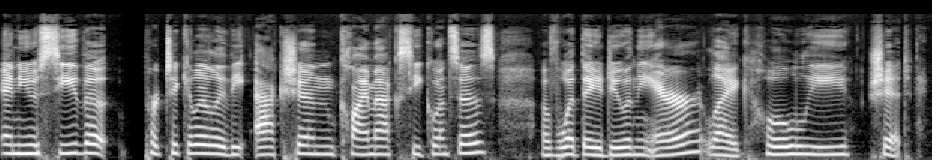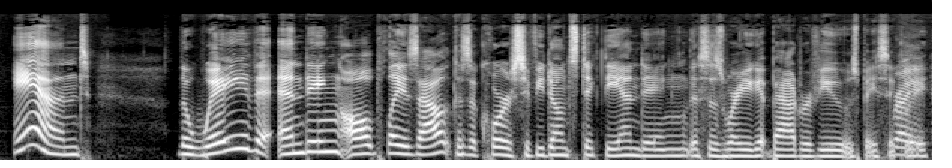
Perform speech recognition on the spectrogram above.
and you see the particularly the action climax sequences of what they do in the air like holy shit and the way the ending all plays out because of course if you don't stick the ending this is where you get bad reviews basically Right.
